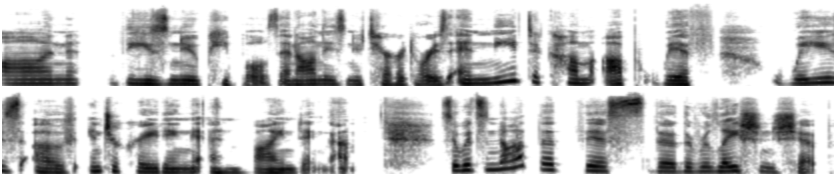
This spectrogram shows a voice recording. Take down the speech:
on these new peoples and on these new territories and need to come up with ways of integrating and binding them. So it's not that this the the relationship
